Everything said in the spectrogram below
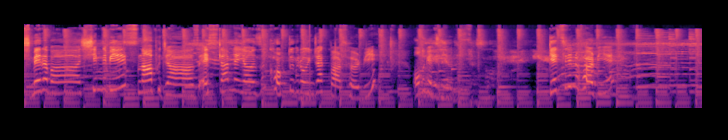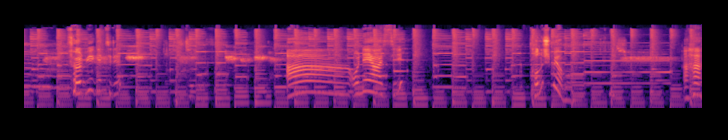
Merhaba. Şimdi biz ne yapacağız? Eslem'le Yağız'ın korktuğu bir oyuncak var Furby. Onu getiriyoruz. Getirin Furby'yi. Furby'yi getirin. Aa, o ne Yasin? Konuşmuyor mu? Aha.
